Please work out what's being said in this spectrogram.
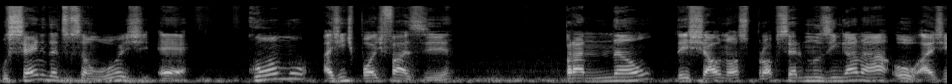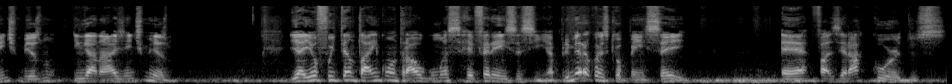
o cerne da discussão hoje é como a gente pode fazer para não deixar o nosso próprio cérebro nos enganar ou a gente mesmo enganar a gente mesmo. E aí eu fui tentar encontrar algumas referências, assim. A primeira coisa que eu pensei é fazer acordos,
